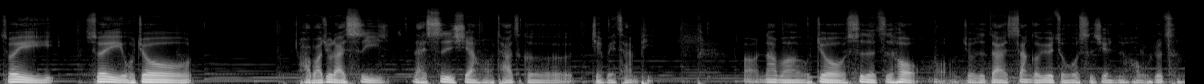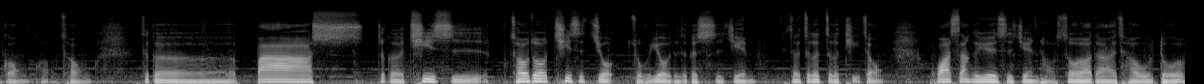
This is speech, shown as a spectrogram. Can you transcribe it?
所以，所以我就好吧，就来试一来试一下哈，他这个减肥产品。啊，那么我就试了之后哦，就是在三个月左右时间，然后我就成功哦，从这个八十这个七十差不多七十九左右的这个时间。这这个这个体重，花三个月时间哈，瘦到大概差不多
